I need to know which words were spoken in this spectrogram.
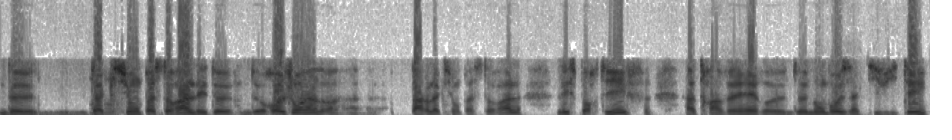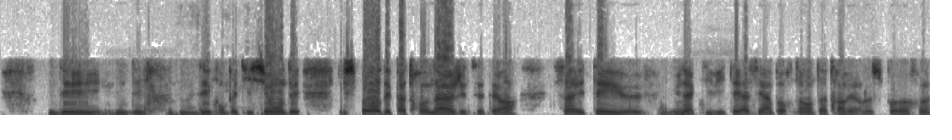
d'action pastorale et de, de rejoindre euh, par l'action pastorale les sportifs à travers de nombreuses activités des, des, des compétitions, des, du sport, des patronages, etc. Ça a été euh, une activité assez importante à travers le sport, euh,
